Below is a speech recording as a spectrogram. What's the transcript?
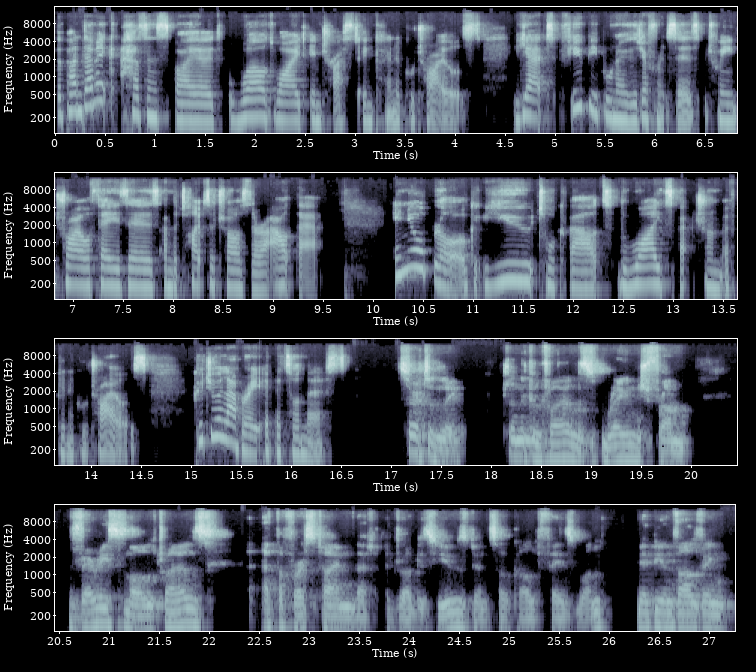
The pandemic has inspired worldwide interest in clinical trials, yet few people know the differences between trial phases and the types of trials that are out there. In your blog, you talk about the wide spectrum of clinical trials. Could you elaborate a bit on this? Certainly. Clinical trials range from very small trials at the first time that a drug is used in so called phase one, maybe involving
